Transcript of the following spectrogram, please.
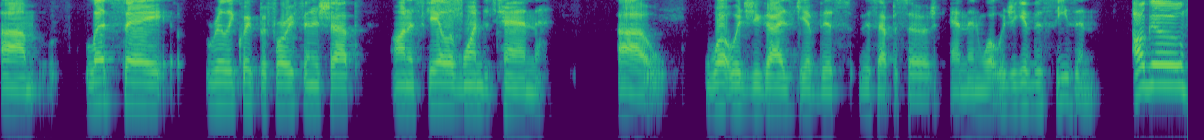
Um, let's say really quick before we finish up, on a scale of one to ten, uh, what would you guys give this this episode, and then what would you give this season? I'll go.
